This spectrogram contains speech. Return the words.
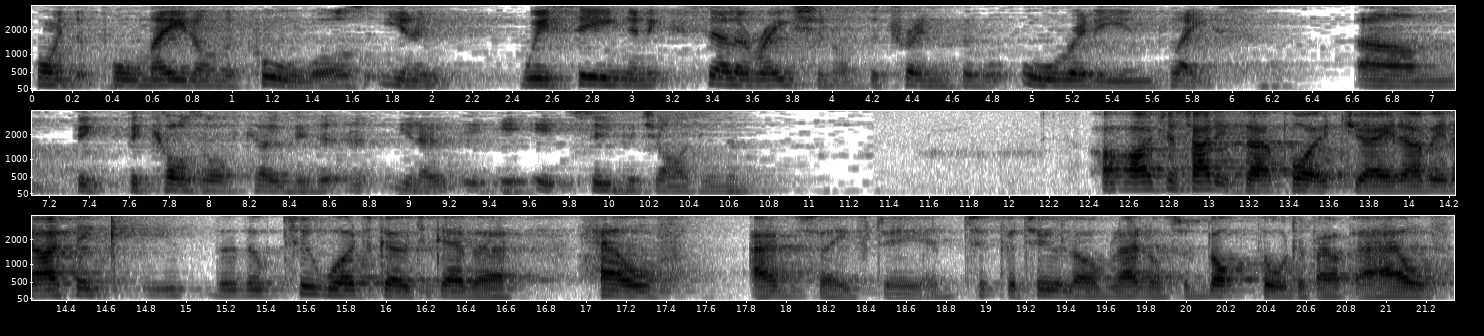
point that Paul made on the call was, you know, we're seeing an acceleration of the trends that were already in place um, be, because of COVID. Uh, you know, it, it's supercharging them. I'll just add it to that point, Jane. I mean, I think the, the two words go together health and safety. And t- for too long, landlords have not thought about the health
